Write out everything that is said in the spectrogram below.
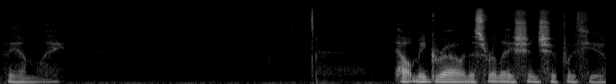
family. Help me grow in this relationship with you.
